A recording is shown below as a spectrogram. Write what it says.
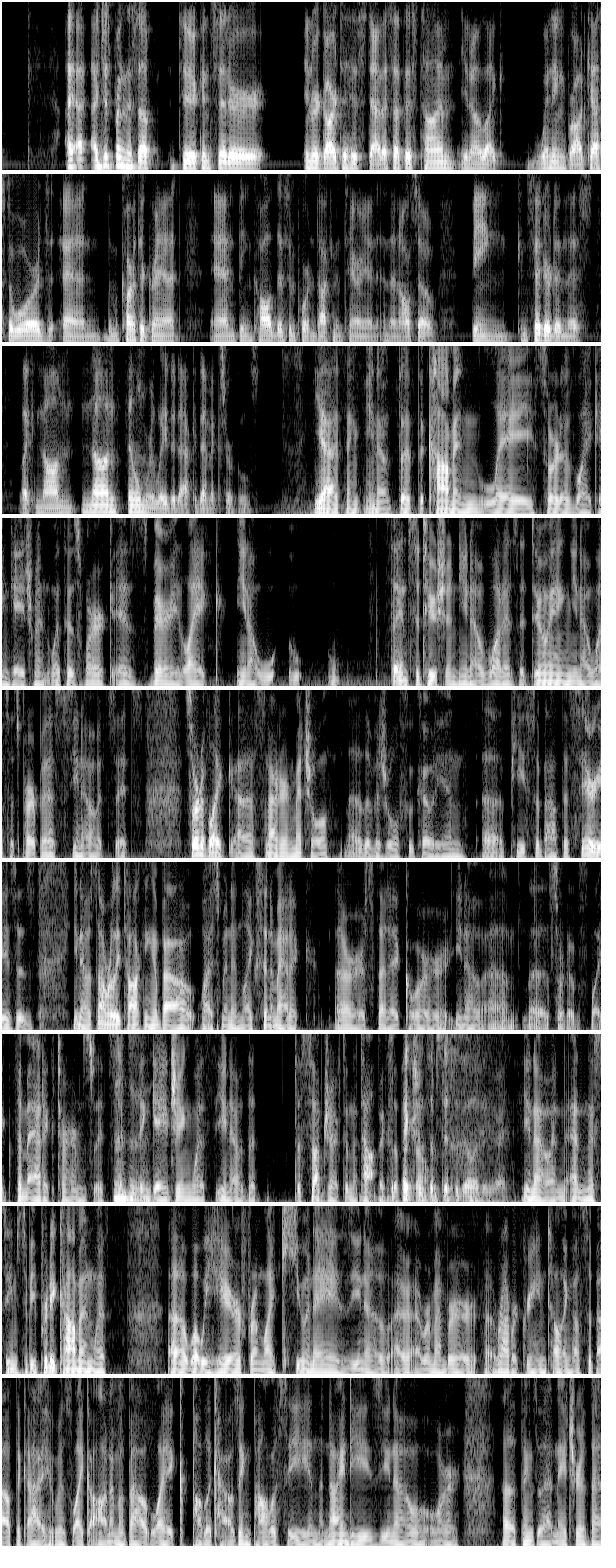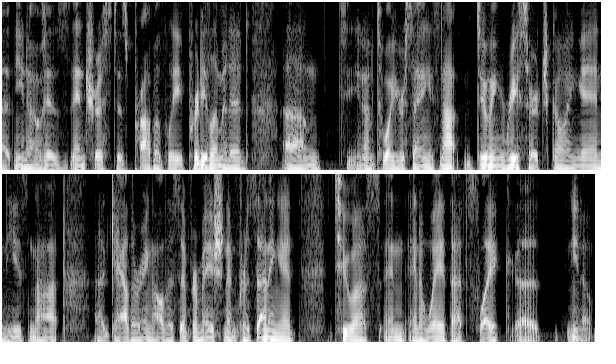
I, I- just bring this up to consider in regard to his status at this time, you know, like winning broadcast awards and the MacArthur Grant and being called this important documentarian and then also being considered in this like non non film related academic circles. Yeah, I think you know the the common lay sort of like engagement with his work is very like you know w- w- the institution. You know what is it doing? You know what's its purpose? You know it's it's sort of like uh, Snyder and Mitchell, uh, the visual Foucauldian uh, piece about this series is you know it's not really talking about Wiseman in like cinematic or aesthetic or you know um, uh, sort of like thematic terms. It's it's engaging with you know the the subject and the topics of the Depictions of disability, right? you know and and this seems to be pretty common with uh, what we hear from like Q and A's, you know, I, I remember uh, Robert Greene telling us about the guy who was like on him about like public housing policy in the '90s, you know, or uh, things of that nature. That you know his interest is probably pretty limited. Um, to, you know, to what you're saying, he's not doing research going in. He's not uh, gathering all this information and presenting it to us in in a way that's like uh, you know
